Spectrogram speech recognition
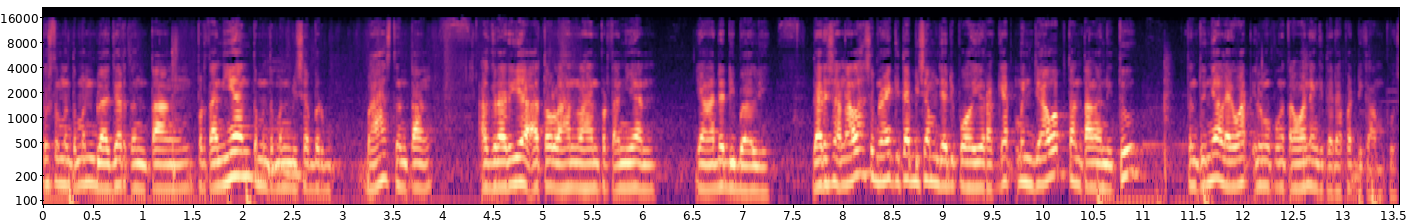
Terus teman-teman belajar tentang pertanian, teman-teman bisa berbahas tentang agraria atau lahan-lahan pertanian yang ada di Bali. Dari sanalah sebenarnya kita bisa menjadi pewahyu rakyat menjawab tantangan itu tentunya lewat ilmu pengetahuan yang kita dapat di kampus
